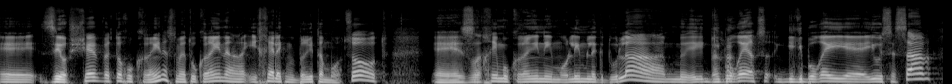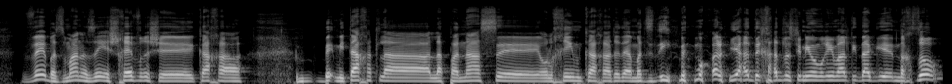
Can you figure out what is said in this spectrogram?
אה, זה יושב בתוך אוקראינה? זאת אומרת, אוקראינה היא חלק מברית המועצות, אה, אזרחים אוקראינים עולים לגדולה, גיבורי, גיבורי אה, USSR, ובזמן הזה יש חבר'ה שככה, מתחת לפנס אה, הולכים ככה, אתה יודע, מצדיעים במועל יד אחד לשני, אומרים אל תדאג, נחזור.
